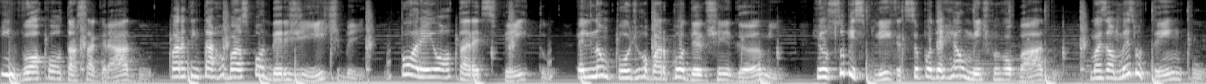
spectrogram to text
invoca o altar sagrado para tentar roubar os poderes de Ichibei. Porém, o altar é desfeito. Ele não pôde roubar o poder do Shinigami, Ryosubi explica que seu poder realmente foi roubado, mas ao mesmo tempo,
